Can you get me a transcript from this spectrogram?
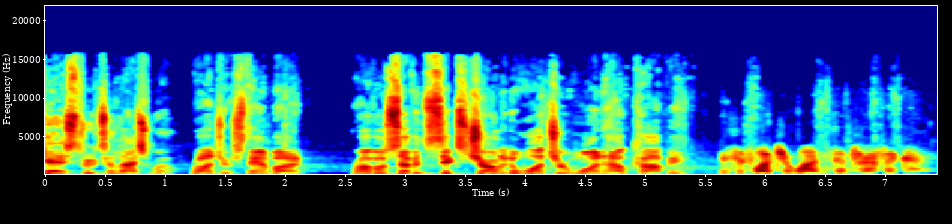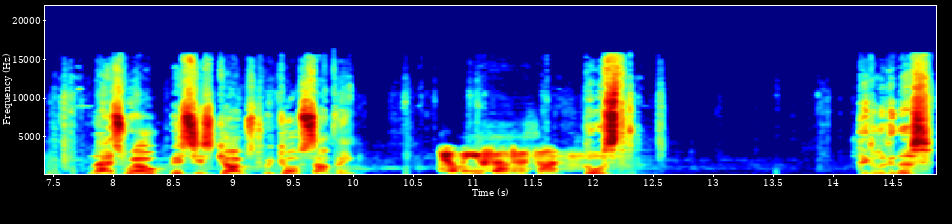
get us through to Laswell. Roger, stand by. Bravo 7-6 Charlie to Watcher 1, how copy? This is Watcher 1, send traffic. Laswell, this is Ghost. We got something. Tell me you found Hassan. Ghost. Take a look at this.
